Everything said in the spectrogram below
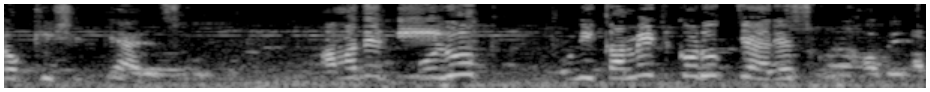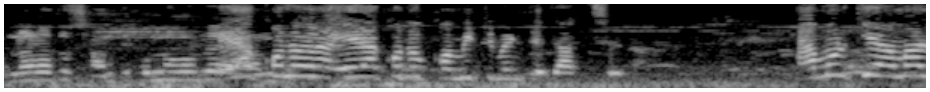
লক্ষ্মী সিংকে অ্যারেস্ট আমাদের বলুক উনি কমিট করুক যে অ্যারেস্ট করা হবে। আপনারা তো শান্তিপূর্ণভাবে এরা কোনো এরা কোনো কমিটমেন্টে যাচ্ছে না। এমনকি আমার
